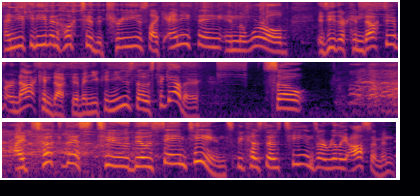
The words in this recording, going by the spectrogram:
And you can even hook to the trees, like anything in the world is either conductive or not conductive, and you can use those together. So I took this to those same teens because those teens are really awesome and,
